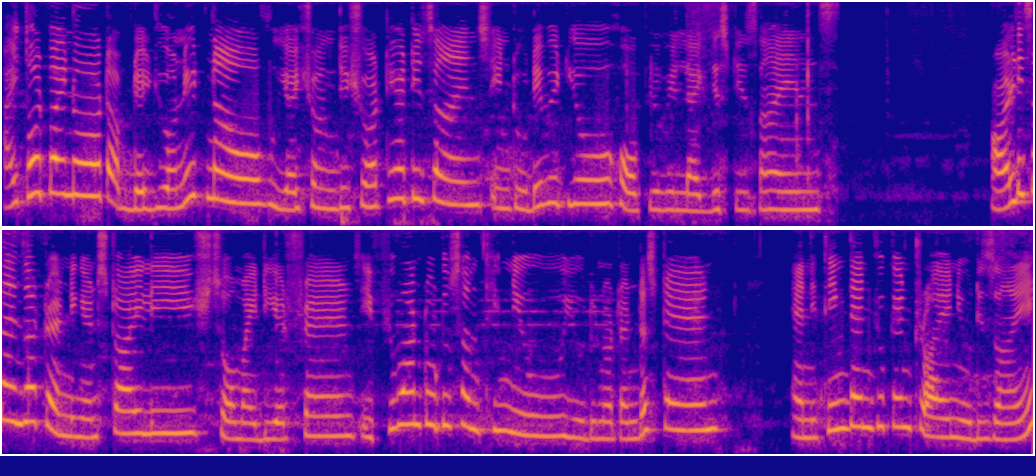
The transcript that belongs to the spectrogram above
I thought why not update you on it now. We are showing the short hair designs in today video. Hope you will like these designs. All designs are trending and stylish. So my dear friends, if you want to do something new, you do not understand, anything then you can try a new design.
